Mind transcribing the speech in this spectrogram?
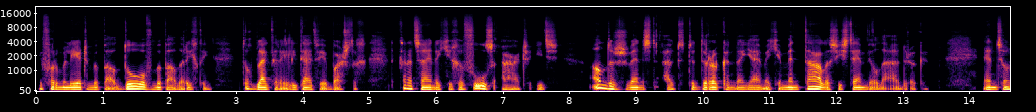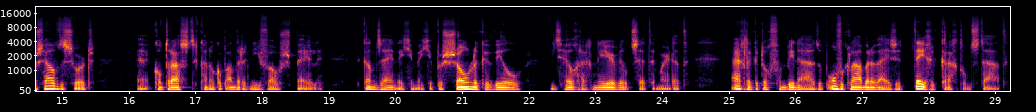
je formuleert een bepaald doel of een bepaalde richting, toch blijkt de realiteit weer barstig. Dan kan het zijn dat je gevoelsaard iets anders wenst uit te drukken dan jij met je mentale systeem wilde uitdrukken. En zo'nzelfde soort eh, contrast kan ook op andere niveaus spelen. Het kan zijn dat je met je persoonlijke wil iets heel graag neer wilt zetten, maar dat eigenlijk er toch van binnenuit op onverklaarbare wijze tegenkracht ontstaat.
